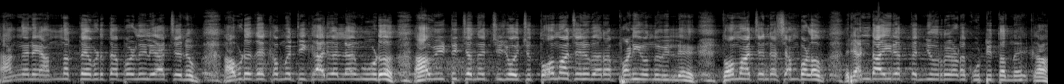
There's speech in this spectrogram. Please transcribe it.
അങ്ങനെ അന്നത്തെ ഇവിടുത്തെ പള്ളിയിലെ അച്ഛനും അവിടുത്തെ കമ്മിറ്റിക്കാരും എല്ലാം കൂടെ ആ വീട്ടിൽ ചെന്ന് ചോദിച്ചു തോമാച്ചന് വേറെ പണിയൊന്നുമില്ലേ? തോമാച്ചന്റെ ശമ്പളം രണ്ടായിരത്തഞ്ഞൂറ് രൂപയുടെ കൂട്ടി തന്നേക്കാം.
